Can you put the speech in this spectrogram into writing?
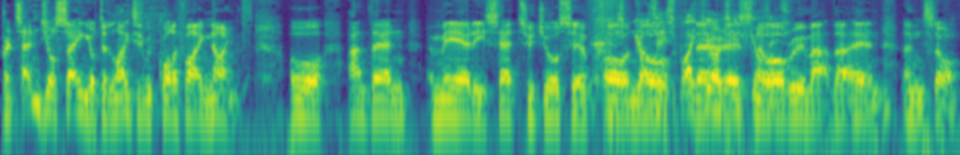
pretend you're saying you're delighted with qualifying ninth. Or, and then Mary said to Joseph, Oh He's got no, it, by there George, is got no it." room at the inn, and so on.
